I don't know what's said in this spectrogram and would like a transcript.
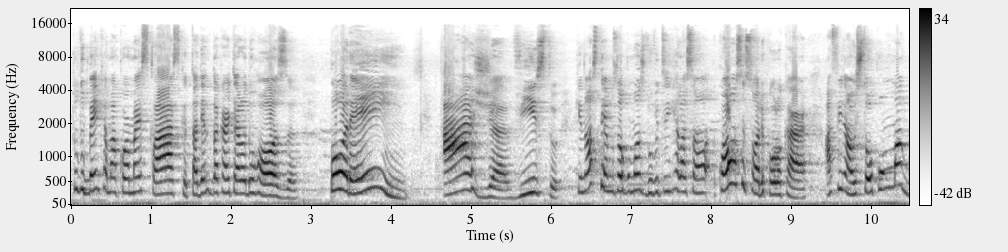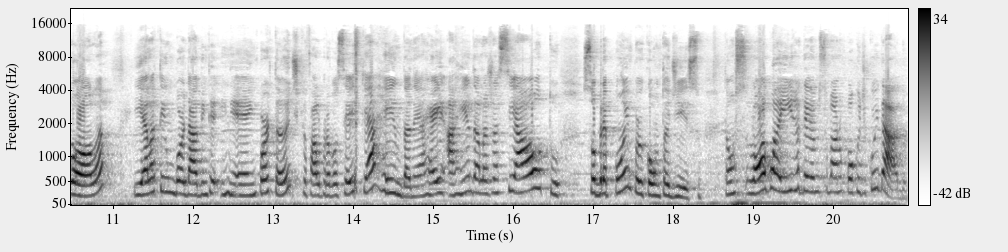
Tudo bem que é uma cor mais clássica, tá dentro da cartela do rosa. Porém, haja visto que nós temos algumas dúvidas em relação a qual acessório colocar. Afinal, estou com uma gola e ela tem um bordado é, importante que eu falo para vocês, que é a renda, né? A renda ela já se auto sobrepõe por conta disso. Então, logo aí já devemos tomar um pouco de cuidado.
